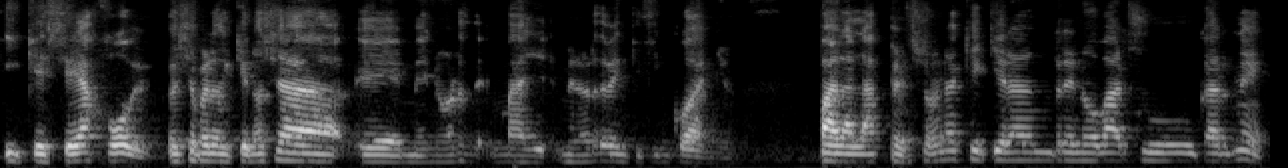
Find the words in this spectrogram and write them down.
y que sea joven, o sea, perdón, que no sea eh, menor, de, menor de 25 años. Para las personas que quieran renovar su carnet,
